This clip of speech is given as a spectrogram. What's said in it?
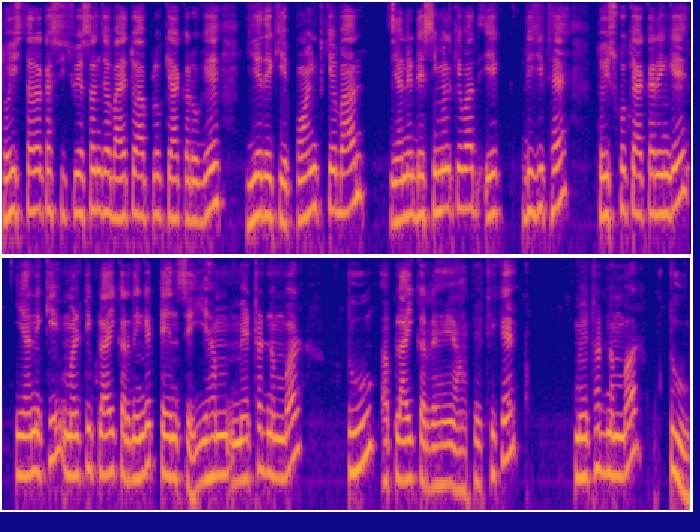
तो इस तरह का सिचुएशन जब आए तो आप लोग क्या करोगे? ये देखिए पॉइंट के बाद, यानी डेसिमल के बाद एक डिजिट है तो इसको क्या करेंगे? यानी कि मल्टीप्लाई कर देंगे टेन से। ये हम मेथड नंबर टू अप्लाई कर रहे हैं यहाँ पे, ठीक है? मेथड नंबर टू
